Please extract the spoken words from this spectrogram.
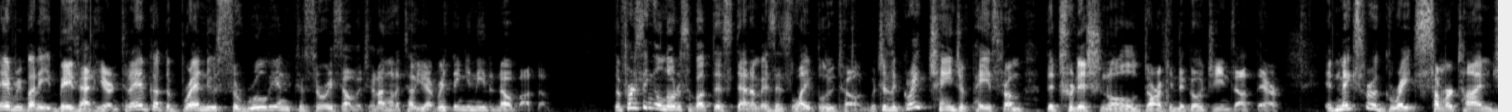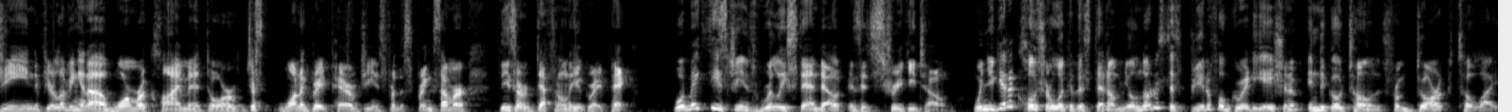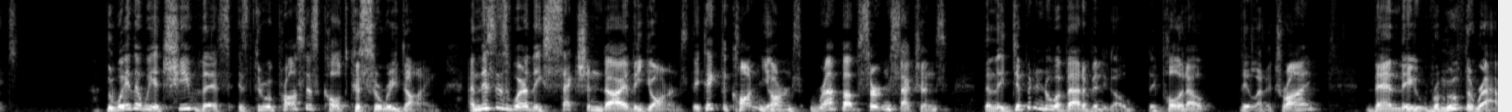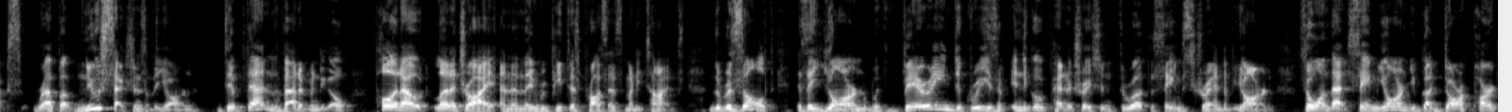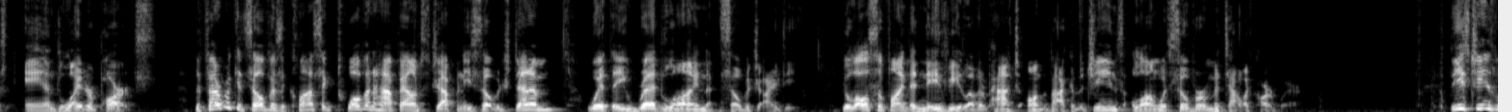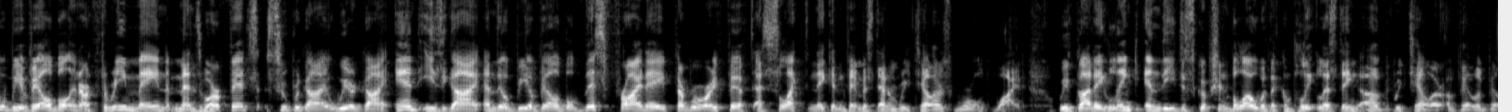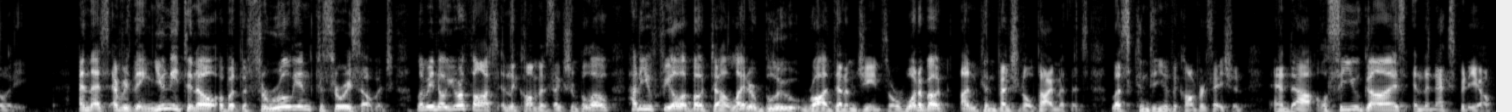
Hey everybody, Behzad here, and today I've got the brand new Cerulean Kasuri Selvedge, and I'm going to tell you everything you need to know about them. The first thing you'll notice about this denim is its light blue tone, which is a great change of pace from the traditional dark indigo jeans out there. It makes for a great summertime jean. If you're living in a warmer climate or just want a great pair of jeans for the spring summer, these are definitely a great pick. What makes these jeans really stand out is its streaky tone. When you get a closer look at this denim, you'll notice this beautiful gradation of indigo tones from dark to light. The way that we achieve this is through a process called kasuri dyeing. And this is where they section dye the yarns. They take the cotton yarns, wrap up certain sections, then they dip it into a vat of indigo, they pull it out, they let it dry, then they remove the wraps, wrap up new sections of the yarn, dip that in the vat of indigo, pull it out, let it dry, and then they repeat this process many times. The result is a yarn with varying degrees of indigo penetration throughout the same strand of yarn. So on that same yarn, you've got dark parts and lighter parts. The fabric itself is a classic 12.5 ounce Japanese selvage denim with a red line selvage ID. You'll also find a navy leather patch on the back of the jeans along with silver metallic hardware. These jeans will be available in our three main menswear fits, Super Guy, Weird Guy, and Easy Guy, and they'll be available this Friday, February 5th at select Naked and Famous Denim retailers worldwide. We've got a link in the description below with a complete listing of retailer availability. And that's everything you need to know about the Cerulean Kasuri Selvedge. Let me know your thoughts in the comment section below. How do you feel about uh, lighter blue raw denim jeans? Or what about unconventional dye methods? Let's continue the conversation. And uh, I'll see you guys in the next video.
